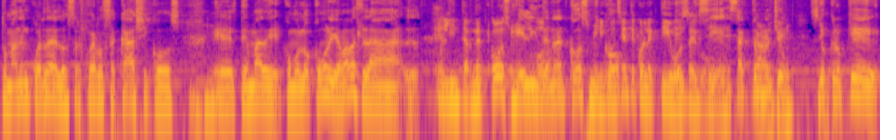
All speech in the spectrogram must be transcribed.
tomando en cuenta de los recuerdos akáshicos, uh -huh. el tema de, como lo, ¿cómo lo llamabas? La, el internet cósmico. El internet cósmico. El inconsciente colectivo, el, según Sí, exactamente. Sí. Yo creo que,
